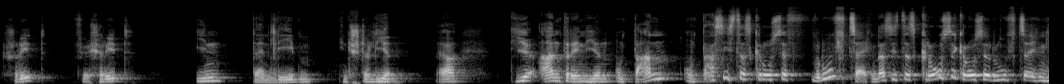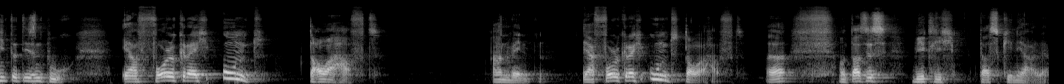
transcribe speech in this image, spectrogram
Schritt für Schritt in dein Leben installieren. Ja, dir antrainieren und dann, und das ist das große Rufzeichen, das ist das große, große Rufzeichen hinter diesem Buch, erfolgreich und dauerhaft anwenden. Erfolgreich und dauerhaft. Ja, und das ist wirklich das Geniale.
